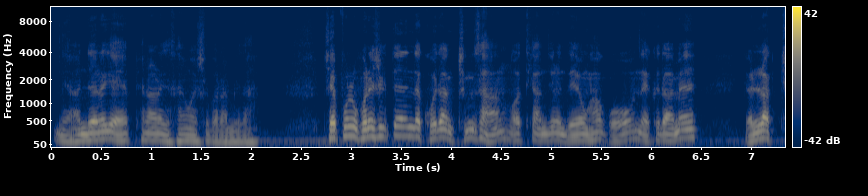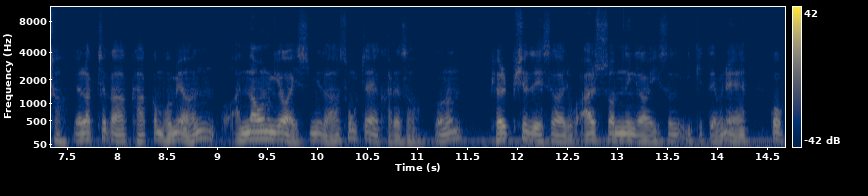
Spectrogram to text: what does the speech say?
네, 안전하게 편안하게 사용하시기 바랍니다. 제품을 보내실 때는 네, 고장 증상 어떻게 안 되는 내용하고 네, 그 다음에 연락처 연락처가 가끔 보면 안 나오는 경우가 있습니다. 송장에 가려서 또는 별 표시도 있어 가지고 알 수 없는 경우가 있, 있기 때문에 꼭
